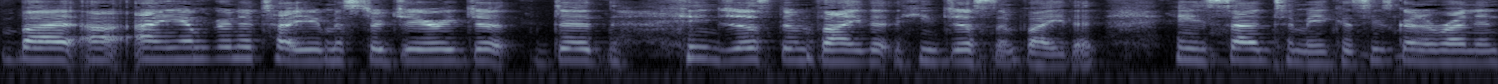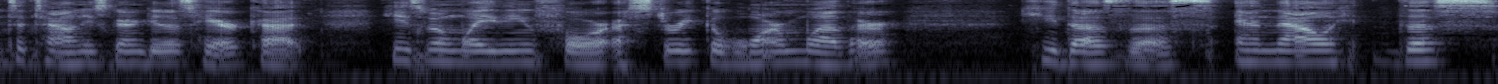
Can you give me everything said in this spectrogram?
but uh, I am going to tell you, Mr. Jerry did, he just invited, he just invited. He said to me, because he's going to run into town, he's going to get his hair cut. He's been waiting for a streak of warm weather. He does this. And now this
